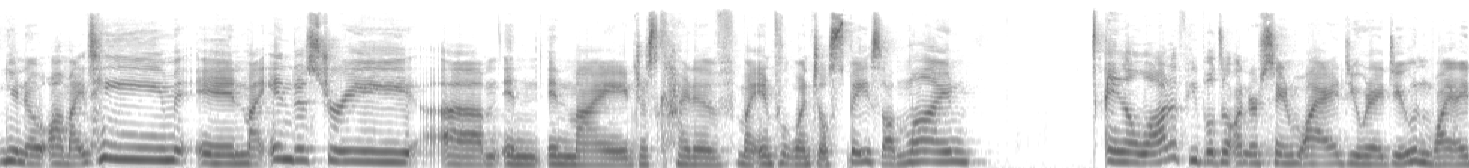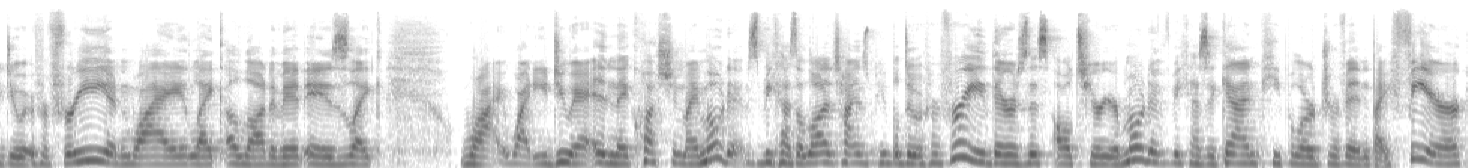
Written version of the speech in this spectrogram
you know, on my team, in my industry, um, in in my just kind of my influential space online and a lot of people don't understand why I do what I do and why I do it for free and why like a lot of it is like why why do you do it? And they question my motives because a lot of times people do it for free there's this ulterior motive because again people are driven by fear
